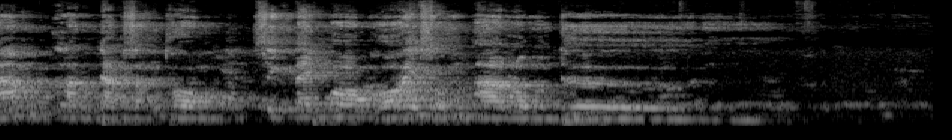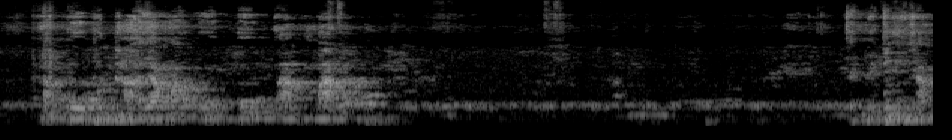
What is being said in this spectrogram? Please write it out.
น้ำหลังจากสังทอง สิ่งใดปองขอให้สมอารมณ์เธอนะโมพุทธายะมาอุปุอัมมะเป็นพิธีครับ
